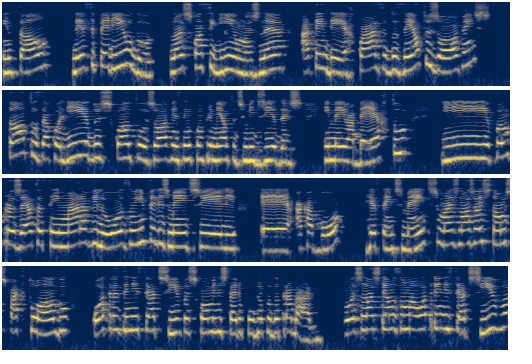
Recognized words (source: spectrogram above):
Então, nesse período, nós conseguimos, né, atender quase 200 jovens tanto os acolhidos quanto os jovens em cumprimento de medidas em meio aberto. E foi um projeto assim maravilhoso. Infelizmente ele é, acabou recentemente, mas nós já estamos pactuando outras iniciativas com o Ministério Público do Trabalho. Hoje nós temos uma outra iniciativa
